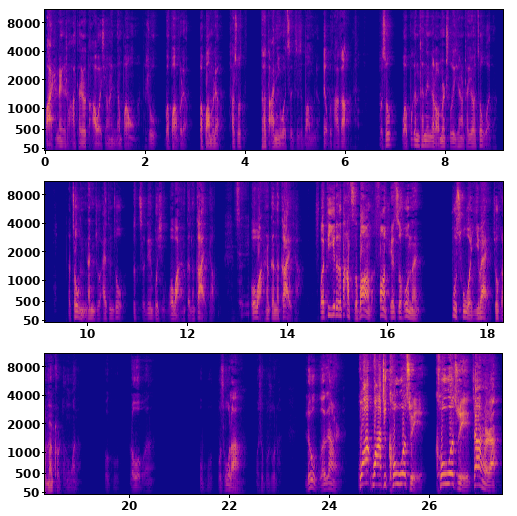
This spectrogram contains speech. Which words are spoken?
晚上那个啥，他要打我，行，你能帮我吗？他说我帮不了，我帮不了。他说他打你，我指定是帮不了。要不他干啥呢？我说我不跟他那个老妹处对象，他要揍我呢。他揍你，那你就挨顿揍。这指定不行，我晚上跟他干一下。我晚上跟他干一下。我提了个大纸棒子，放学之后呢，不出我意外，就搁门口等我呢。我搂我脖子，不不不处了。我说不处了，搂我脖子这样的，呱呱就抠我嘴，抠我嘴这样式的。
